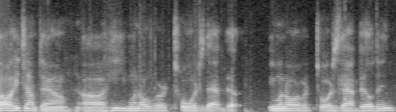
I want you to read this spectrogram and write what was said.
Oh, he jumped down. Uh, he went over towards that build. He went over towards that building,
